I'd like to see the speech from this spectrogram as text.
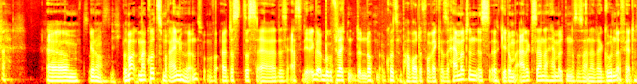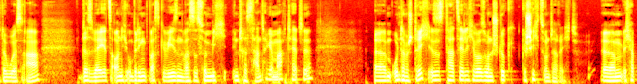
ähm, so genau. Mal, mal, kurz zum Reinhören. Äh, das, das, äh, das erste, vielleicht noch kurz ein paar Worte vorweg. Also Hamilton ist, es geht um Alexander Hamilton, das ist einer der Gründerväter der USA. Das wäre jetzt auch nicht unbedingt was gewesen, was es für mich interessanter gemacht hätte. Ähm, unterm Strich ist es tatsächlich aber so ein Stück Geschichtsunterricht. Ähm, ich habe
